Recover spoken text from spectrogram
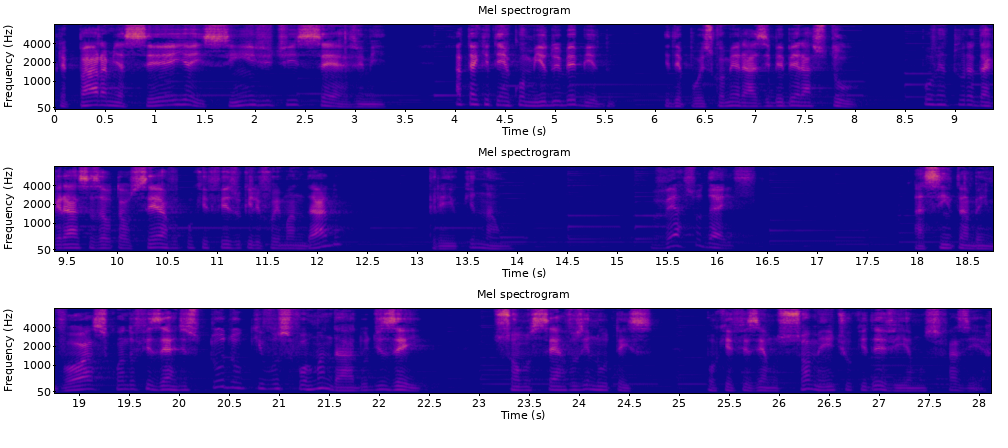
Prepara-me a ceia e cinge-te e serve-me, até que tenha comido e bebido, e depois comerás e beberás tu Porventura dá graças ao tal servo porque fez o que lhe foi mandado? Creio que não. Verso 10 Assim também vós, quando fizerdes tudo o que vos for mandado, dizei: Somos servos inúteis, porque fizemos somente o que devíamos fazer.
